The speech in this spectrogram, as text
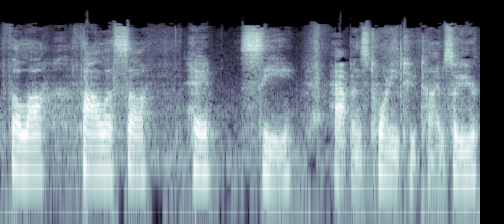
thala, thalassa, hey, see happens 22 times. So you're,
